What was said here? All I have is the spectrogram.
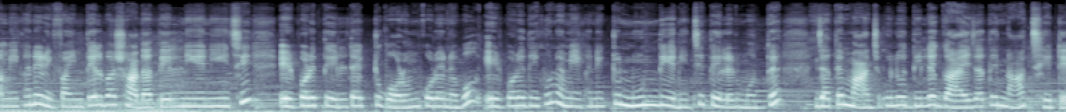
আমি এখানে রিফাইন তেল বা সাদা তেল নিয়ে নিয়েছি। এরপরে তেলটা একটু গরম করে নেব। এরপরে দেখুন, আমি এখানে একটু নুন দিয়ে নিচ্ছি তেলের মধ্যে, যাতে মাছগুলো দিলে গায়ে যাতে না ছেটে।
